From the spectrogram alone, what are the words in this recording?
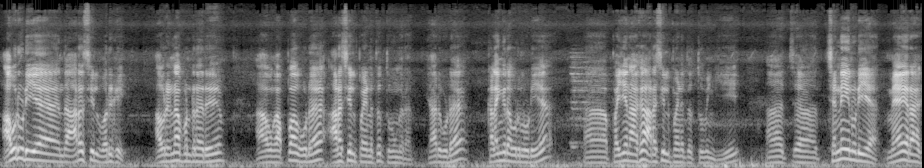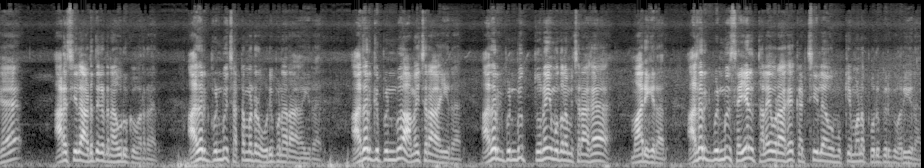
அவருடைய இந்த அரசியல் வருகை அவர் என்ன பண்ணுறாரு அவங்க அப்பா கூட அரசியல் பயணத்தை துவங்குறார். யார் கூட? கலைஞர் அவர்களுடைய பையனாக அரசியல் பயணத்தை துவங்கி செ- சென்னையினுடைய மேயராக அரசியல் அடுத்த கட்ட நகருக்கு வர்றார். அதற்கு பின்பு சட்டமன்ற உறுப்பினராக ஆகிறார். அதற்கு பின்பு அமைச்சராக ஆகிறார். அதற்கு பின்பு துணை முதலமைச்சராக மாறுகிறார். அதற்கு பின்பு செயல் தலைவராக கட்சியில் முக்கியமான பொறுப்பிற்கு வருகிறார்.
